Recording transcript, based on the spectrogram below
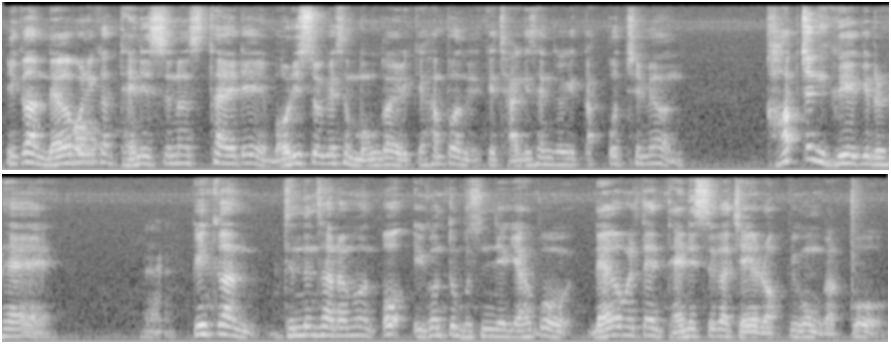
그러니까 내가 어. 보니까 데니스는 스타일이 머릿속에서 뭔가 이렇게 한번 이렇게 자기 생각이 딱 꽂히면 갑자기 그 얘기를 해. 네. 그러니까 듣는 사람은 어 이건 또 무슨 얘기하고 내가 볼 땐 데니스가 제일 럭비공 같고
